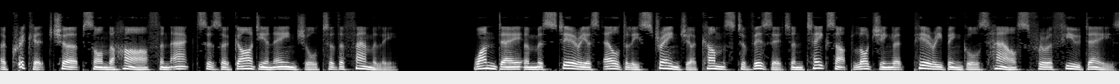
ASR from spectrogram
A cricket chirps on the hearth and acts as a guardian angel to the family. One day a mysterious elderly stranger comes to visit and takes up lodging at Peerybingle's house for a few days.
